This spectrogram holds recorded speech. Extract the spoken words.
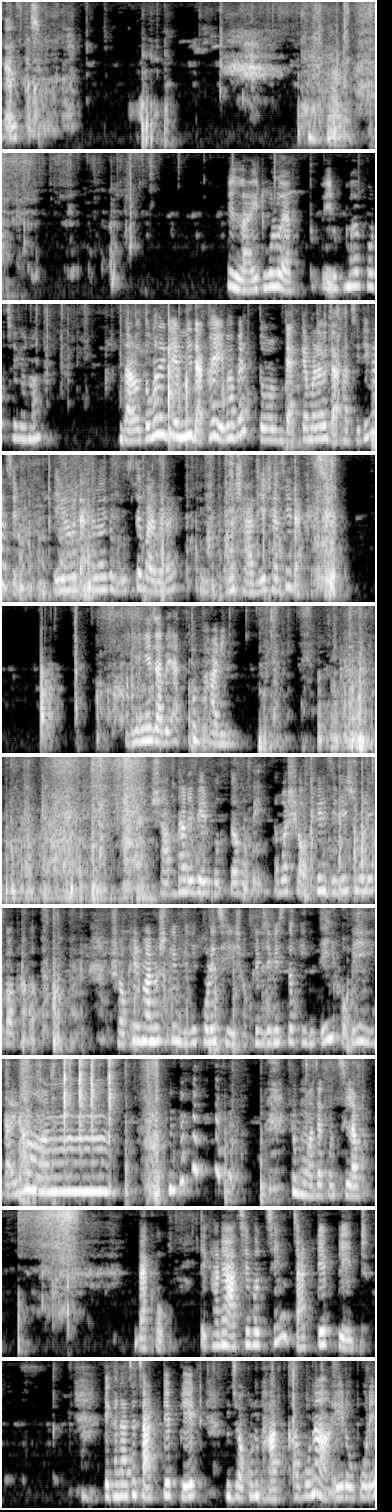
জাস্ট এই লাইটগুলো এত এরকমভাবে পড়ছে কেন? দাঁড়াও, তোমাদেরকে এমনি দেখাই এভাবে। তো ব্যাক ক্যামেরায় দেখাচ্ছি, ঠিক আছে? এইভাবে দেখালে হয়তো বুঝতে পারবে না। আমি সাজিয়ে সাজিয়ে দেখাচ্ছি। ভেঙে যাবে, এত ভারী। সাবধানে বের করতে হবে। আমার শখের জিনিস বলে কথা। শখের মানুষকে বিয়ে করেছি, শখের জিনিস তো কিনতেই হবেই, তাই না? একটু মজা করছিলাম। দেখো, এখানে আছে হচ্ছে চারটে প্লেট। এখানে আছে চারটে প্লেট, যখন ভাত খাব না, এর ওপরে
